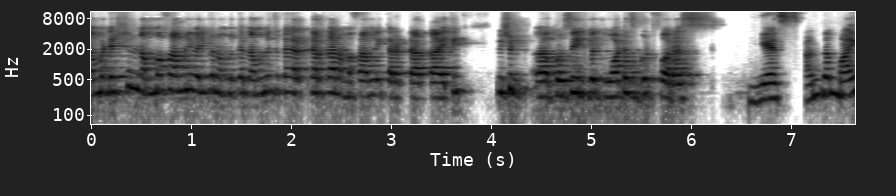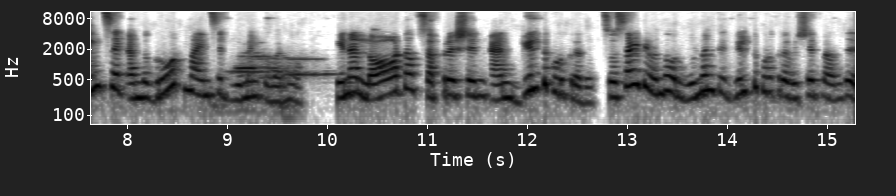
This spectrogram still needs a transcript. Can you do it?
நம்ம டெசிஷன் நம்ம ஃபேமிலி வரைக்கும் நம்மளுக்கு நம்மளுக்கு கரெக்டா இருக்கா? நம்ம ஃபேமிலி கரெக்டா இருக்கா? I think we should proceed with what is good for us yes அந்த மைண்ட் செட் அந்த க்ரோத் மைண்ட் செட் உமனுக்கு வரணும். ஏன்னா lot of suppression and guilt கொடுக்கறது. சொசைட்டி வந்து ஒரு உமனுக்கு கில்ட் கொடுக்குற விஷயத்துல வந்து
